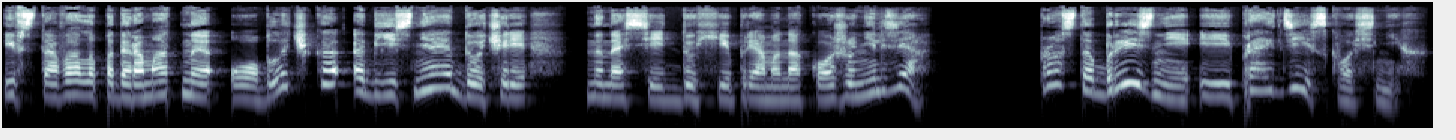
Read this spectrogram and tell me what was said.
и вставала под ароматное облачко, объясняя дочери, наносить духи прямо на кожу нельзя. Просто брызни и пройди сквозь них.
